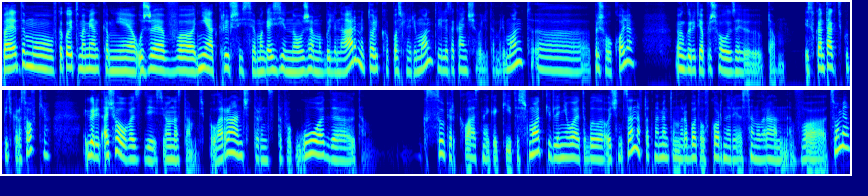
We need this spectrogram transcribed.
Поэтому в какой-то момент ко мне уже в не открывшийся магазин, но уже мы были на армии, только после ремонта или заканчивали там ремонт, э, пришел Коля. И он говорит, я пришел из, э, там, из ВКонтакте купить кроссовки. И говорит, а что у вас здесь? И у нас там, типа, Лоран 14 года, там, супер классные какие-то шмотки. Для него это было очень ценно. В тот момент он работал в корнере Сен-Лоран в ЦУМе.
